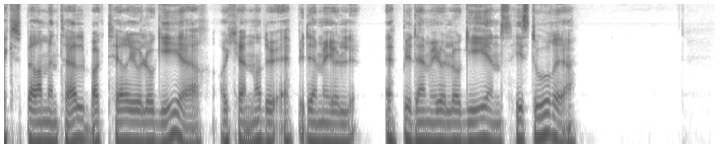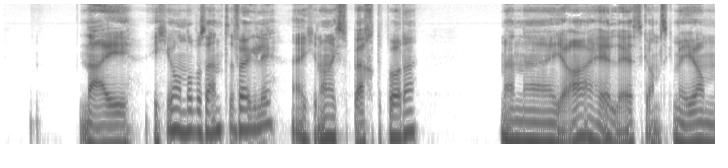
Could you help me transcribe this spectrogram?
eksperimentell bakteriologi er, og kjenner du epidemiolo epidemiologiens historie? Nei, ikke 100% selvfølgelig, jeg er ikke noen ekspert på det, men eh, ja, jeg har lest ganske mye om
